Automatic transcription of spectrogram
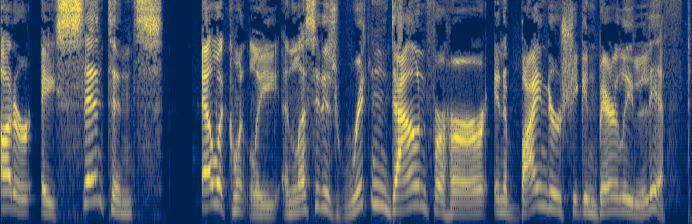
utter a sentence eloquently unless it is written down for her in a binder she can barely lift.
